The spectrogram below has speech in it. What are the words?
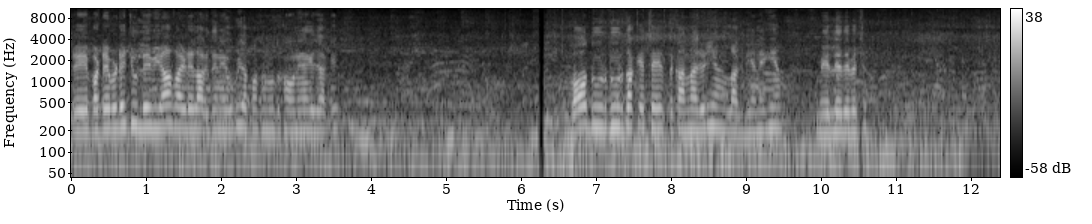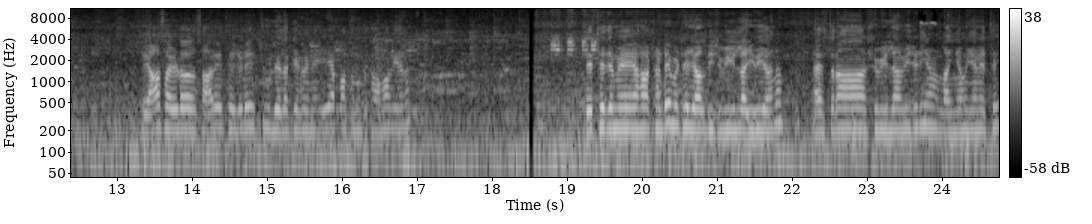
ਤੇ ਵੱਡੇ ਵੱਡੇ ਝੂਲੇ ਵੀ ਆਹ ਸਾਈਡੇ ਲੱਗਦੇ ਨੇ, ਉਹ ਵੀ ਆਪਾਂ ਤੁਹਾਨੂੰ ਦਿਖਾਉਣੇ ਆਗੇ ਜਾ ਕੇ। ਬਹੁਤ ਦੂਰ ਦੂਰ ਤੱਕ ਇੱਥੇ ਦੁਕਾਨਾਂ ਜਿਹੜੀਆਂ ਲੱਗਦੀਆਂ ਨੇਗੀਆਂ ਮੇਲੇ ਦੇ ਵਿੱਚ। ਤੇ ਆਹ ਸਾਈਡ ਸਾਰੇ ਇੱਥੇ ਜਿਹੜੇ ਝੂਲੇ ਲੱਗੇ ਹੋਏ ਨੇ, ਇਹ ਆਪਾਂ ਤੁਹਾਨੂੰ ਦਿਖਾਵਾਂਗੇ, ਹਨਾ। ਤੇ ਇੱਥੇ ਜਿਵੇਂ ਆਹ ਠੰਡੇ ਮਿੱਠੇ ਜਲ ਦੀ ਛਬੀਲ ਲਾਈ ਹੋਈ ਆ, ਹਨਾ। ਇਸ ਤਰ੍ਹਾਂ ਛਬੀਲਾਂ ਵੀ ਜਿਹੜੀਆਂ ਲਾਈਆਂ ਹੋਈਆਂ ਨੇ ਇੱਥੇ,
